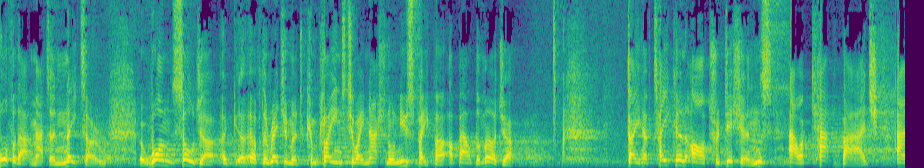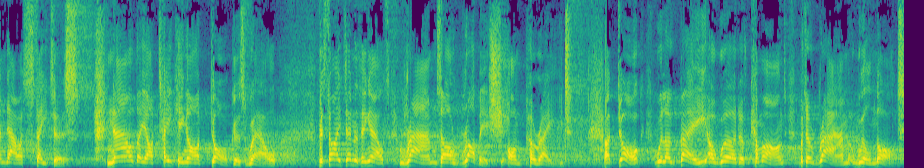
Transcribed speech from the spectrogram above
or for that matter, NATO. One soldier uh, of the regiment complained to a national newspaper about the merger. They have taken our traditions, our cap badge, and our status. Now they are taking our dog as well. Besides anything else, rams are rubbish on parade. A dog will obey a word of command, but a ram will not.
